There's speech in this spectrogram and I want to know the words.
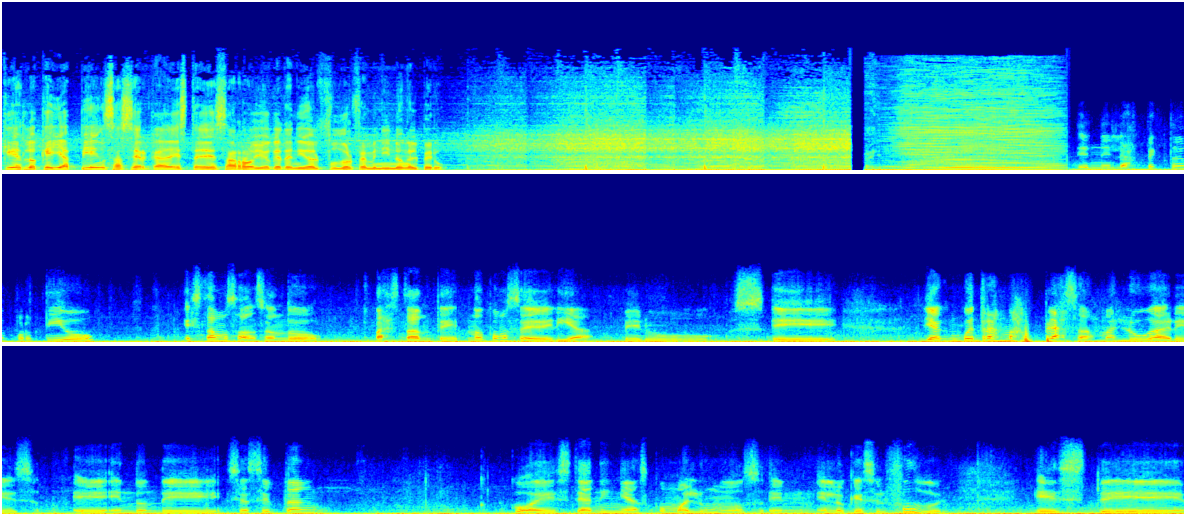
qué es lo que ella piensa acerca de este desarrollo que ha tenido el fútbol femenino en el Perú. En el aspecto deportivo estamos avanzando bastante, no como se debería, pero eh, ya encuentras más plazas, más lugares eh, en donde se aceptan este, a niñas como alumnos en, en lo que es el fútbol. Este,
